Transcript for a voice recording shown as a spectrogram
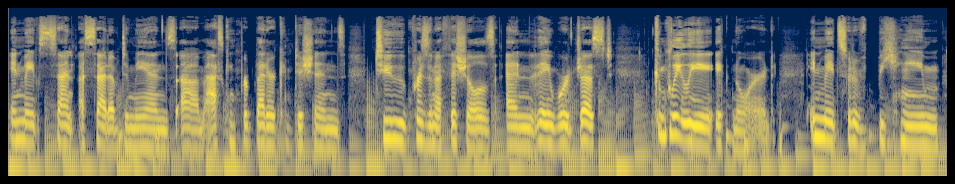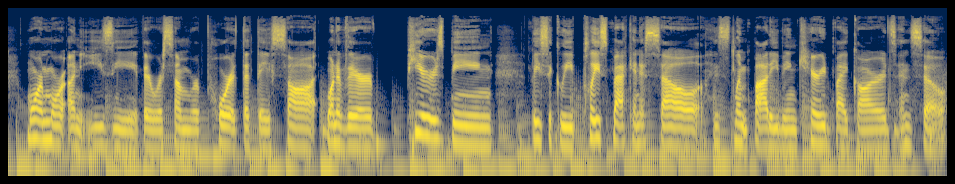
Inmates sent a set of demands um, asking for better conditions to prison officials, and they were just completely ignored. Inmates sort of became more and more uneasy. There was some report that they saw one of their peers being basically placed back in a cell, his limp body being carried by guards. And so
